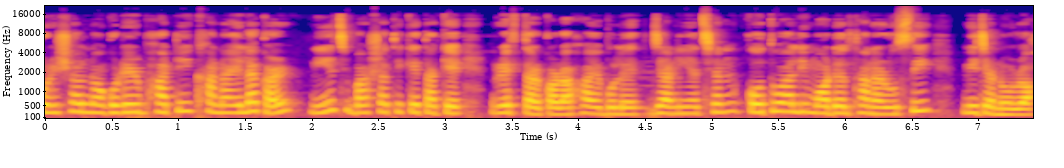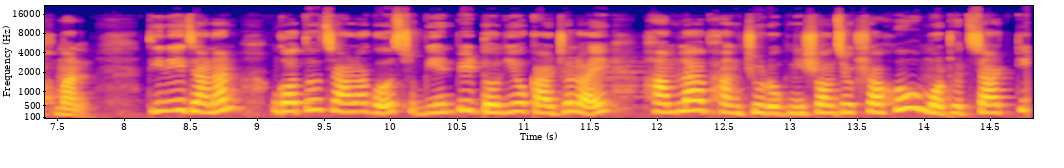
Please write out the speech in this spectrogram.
বরিশাল নগরের ভাটি খানা এলাকার নিজ বাসা থেকে তাকে গ্রেফতার করা হয় বলে জানিয়েছেন কোতোয়ালি মডেল থানার ওসি মিজানুর রহমান। তিনি জানান, গত চার আগস্ট বিএনপির দলীয় কার্যালয়ে হামলা, ভাঙচুর অগ্নিসংযোগ সহ মোট চারটি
